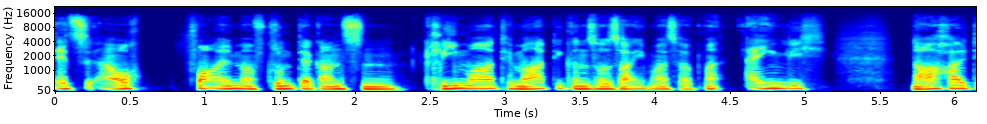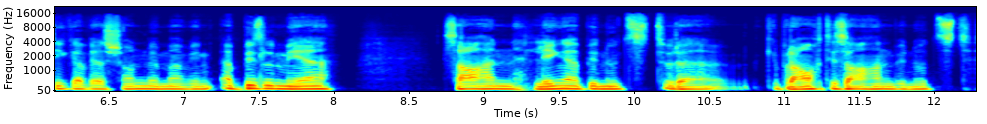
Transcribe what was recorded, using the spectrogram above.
jetzt auch vor allem aufgrund der ganzen Klimathematik und so, sage ich mal, sagt man, eigentlich nachhaltiger wäre es schon, wenn man ein bisschen mehr Sachen länger benutzt oder gebrauchte Sachen benutzt.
